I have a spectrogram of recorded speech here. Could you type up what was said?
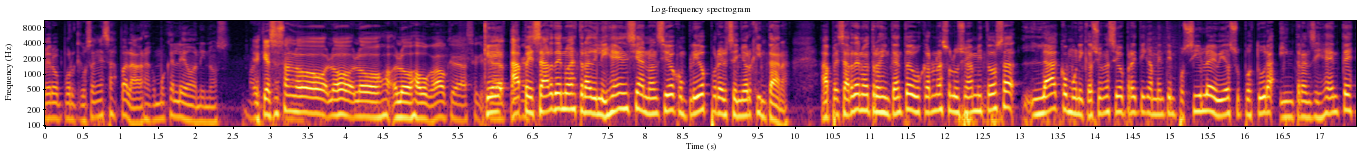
Pero ¿por qué usan esas palabras? ¿Cómo que leóninos? Es que esos son los, los, los, los abogados que hacen que hacen a pesar de nuestra diligencia no han sido cumplidos por el señor Quintana. A pesar de nuestros intentos de buscar una solución amistosa, la comunicación ha sido prácticamente imposible debido a su postura intransigente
